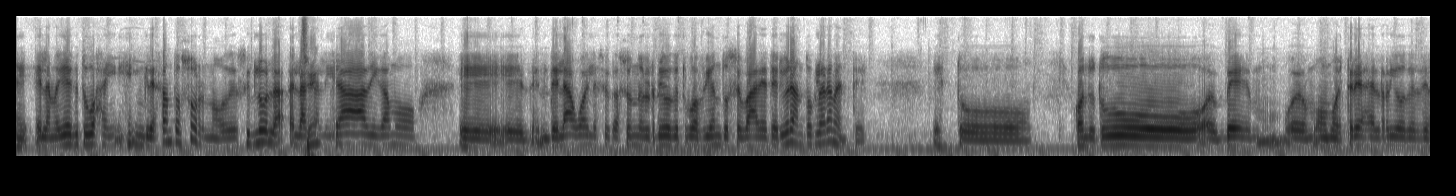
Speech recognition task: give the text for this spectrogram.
eh, en la medida que tú vas ingresando a Osorno, decirlo, la, calidad, digamos, eh, del agua y la situación del río que tú vas viendo se va deteriorando claramente. Esto, cuando tú ves o muestreas el río desde,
